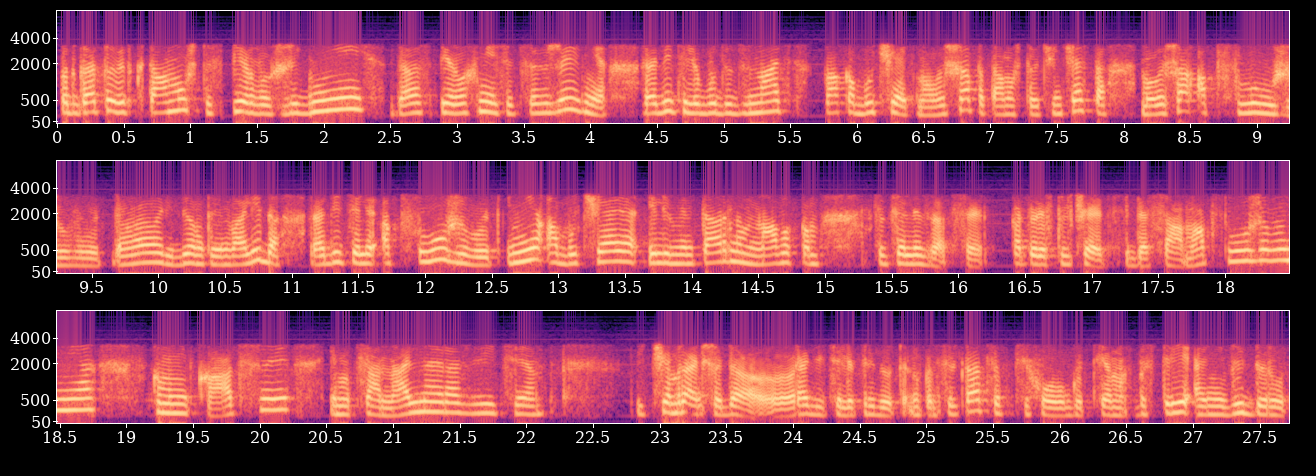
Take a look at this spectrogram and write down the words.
подготовит к тому, что с первых же дней, да, с первых месяцев жизни родители будут знать, как обучать малыша, потому что очень часто малыша обслуживают, да, ребенка-инвалида родители обслуживают, не обучая элементарным навыкам социализации, которые включают в себя самообслуживание, коммуникации, эмоциональное развитие. И чем раньше, да, родители придут на консультацию к психологу, тем быстрее они выберут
